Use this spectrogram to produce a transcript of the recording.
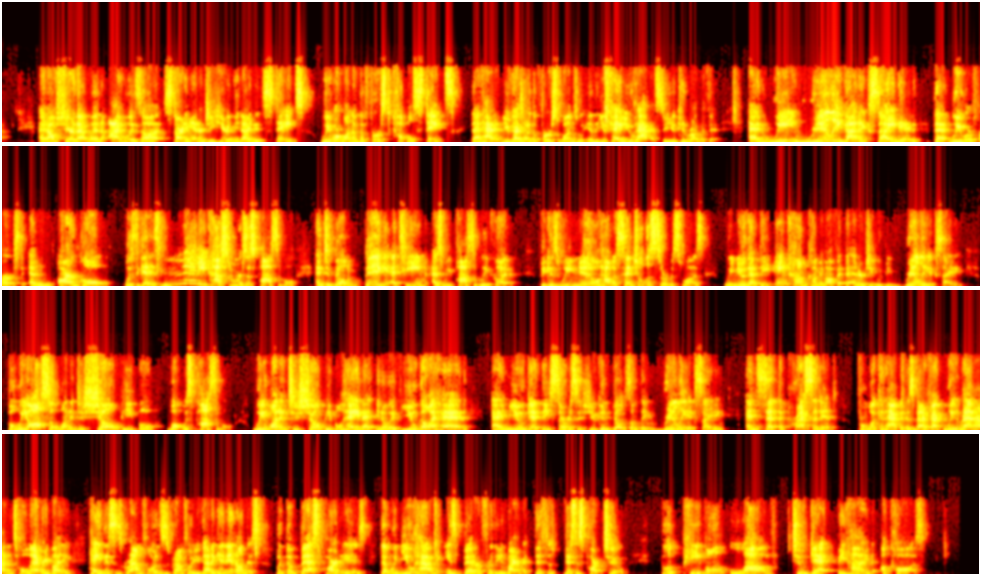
And I'll share that when I was uh, starting energy here in the United States, we were one of the first couple states that had it. You guys are the first ones in the UK, you have it, so you can run with it. And we really got excited that we were first. And our goal was to get as many customers as possible and to build big a team as we possibly could because we knew how essential the service was. We knew that the income coming off at the energy would be really exciting, but we also wanted to show people what was possible. We wanted to show people, hey, that, you know, if you go ahead and you get these services, you can build something really exciting and set the precedent for what could happen. As a matter of fact, we ran around and told everybody, hey, this is ground floor, this is ground floor, you got to get in on this. But the best part is that what you have is better for the environment. This is this is part two. Look, people love to get behind a cause.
